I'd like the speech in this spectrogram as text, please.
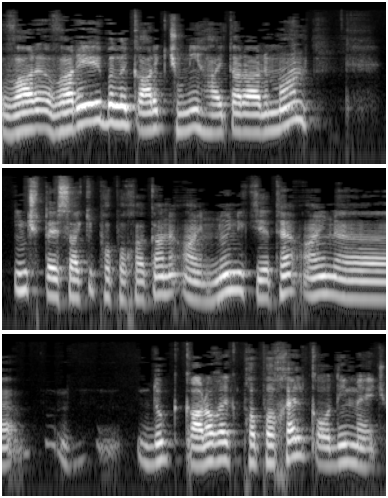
variable-ը կարիք չունի հայտարարման ինչ տեսակի փոփոխական այն նույնիսկ եթե այն դուք կարող եք փոփոխել կոդի մեջ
